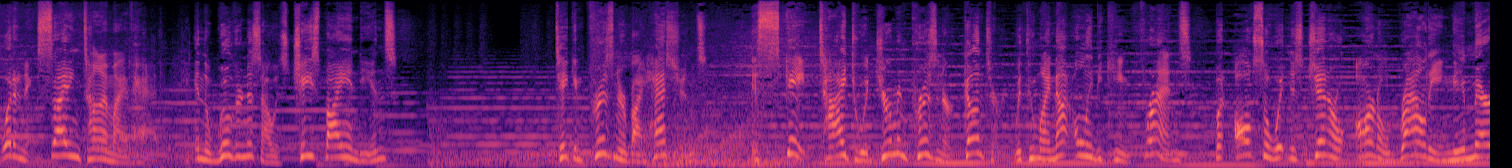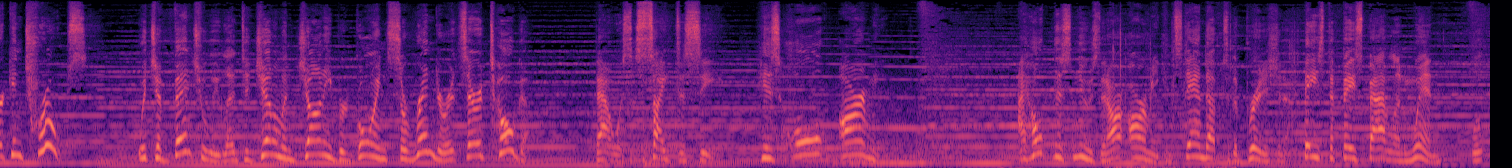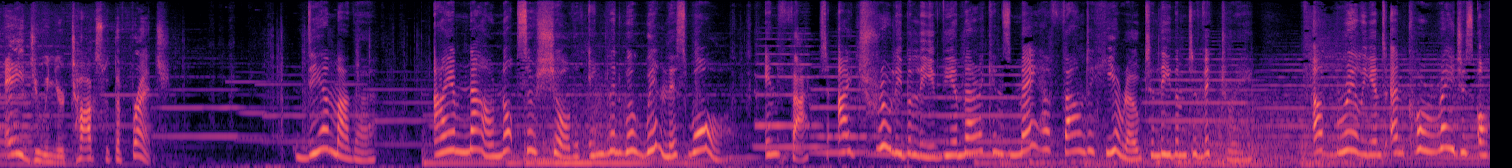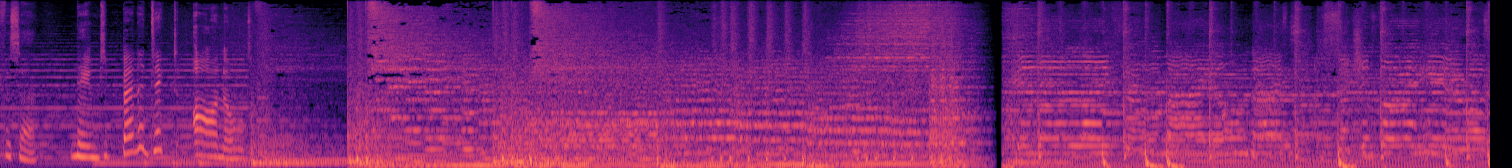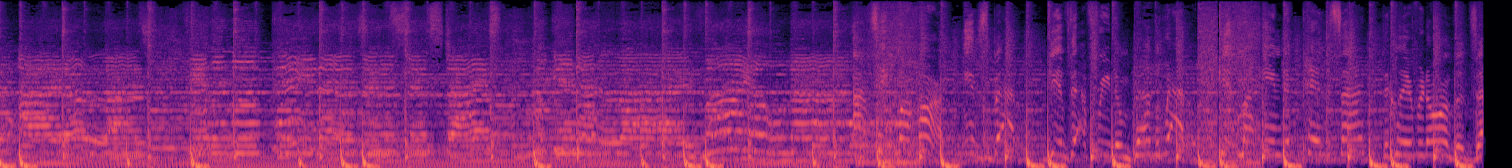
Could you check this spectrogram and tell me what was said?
what an exciting time I have had. In the wilderness, I was chased by Indians, taken prisoner by Hessians, escaped tied to a German prisoner, Gunter, with whom I not only became friends, but also witnessed General Arnold rallying the American troops, which eventually led to Gentleman Johnny Burgoyne's surrender at Saratoga. That was a sight to see. His whole army. I hope this news that our army can stand up to the British in a face to face battle and win will aid you in your talks with the French. Dear Mother, I am now not so sure that England will win this war. In fact, I truly believe the Americans may have found a hero to lead them to victory. A brilliant and courageous officer named Benedict Arnold.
